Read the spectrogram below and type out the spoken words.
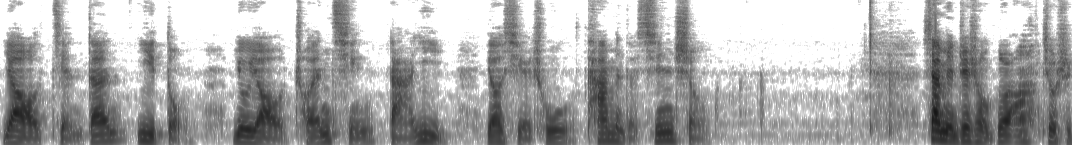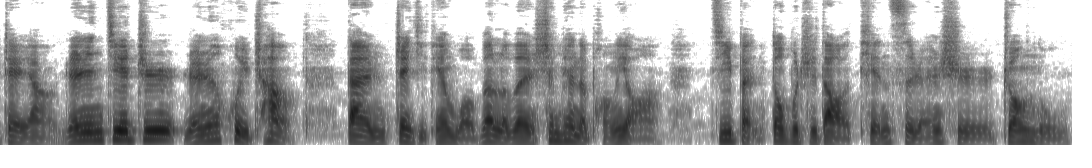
要简单易懂，又要传情达意，要写出他们的心声。”下面这首歌啊，就是这样，人人皆知，人人会唱。但这几天我问了问身边的朋友啊，基本都不知道填词人是庄奴。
